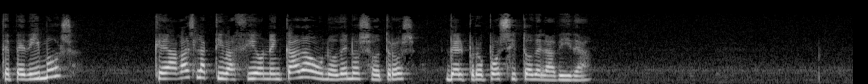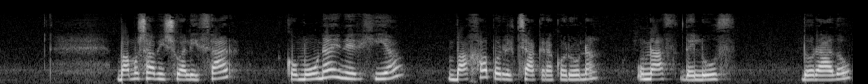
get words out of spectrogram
te pedimos que hagas la activación en cada uno de nosotros del propósito de la vida. Vamos a visualizar como una energía baja por el chakra corona un haz de luz dorado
